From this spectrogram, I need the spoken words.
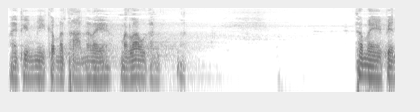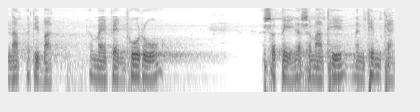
หมายถึงมีกรรมฐานอะไรมาเล่ากันทำไมเป็นนักปฏิบัติทำไมเป็นผู้รู้ สติกับสมาธิมันเข้มแข็ง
